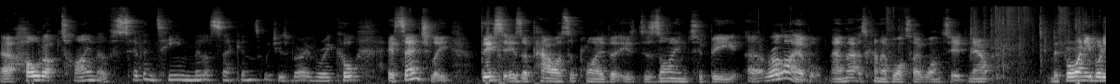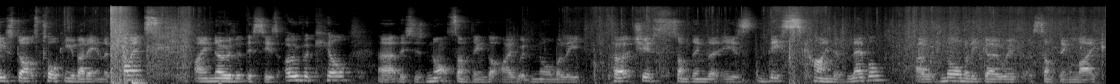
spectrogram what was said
uh, hold up time of 17 milliseconds, which is very, very cool. Essentially, this is a power supply that is designed to be uh, reliable, and that's kind of what I wanted. Now, before anybody starts talking about it in the comments, I know that this is overkill. Uh, this is not something that I would normally purchase, something that is this kind of level. I would normally go with something like,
